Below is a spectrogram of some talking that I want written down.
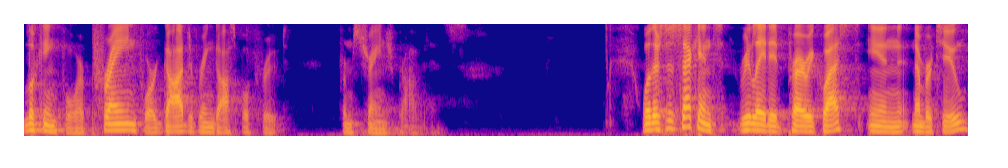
looking for, praying for God to bring gospel fruit from strange providence. Well, there's a second related prayer request in number two.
